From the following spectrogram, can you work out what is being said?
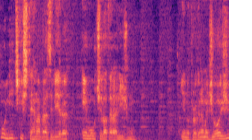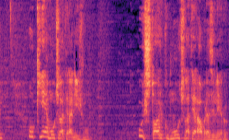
política externa brasileira e multilateralismo. E no programa de hoje, o que é multilateralismo? O histórico multilateral brasileiro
